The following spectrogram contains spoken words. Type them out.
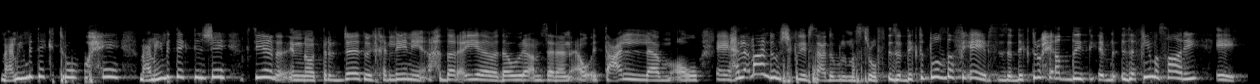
مع مين بدك تروحي؟ مع مين بدك تجي؟ كثير إنه ترجيت ويخليني أحضر أي دورة مثلا أو أتعلم أو إيه هلأ ما عنده مشكله يساعدوا بالمصروف. إذا بدك تتوظفي إيه بس إذا بدك تروحي قضي إذا في مصاري إيه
